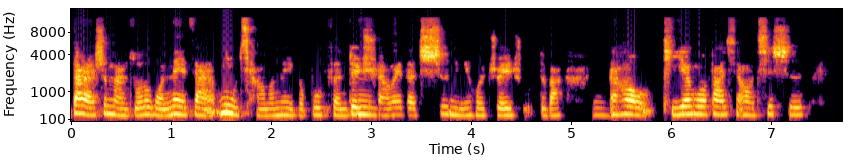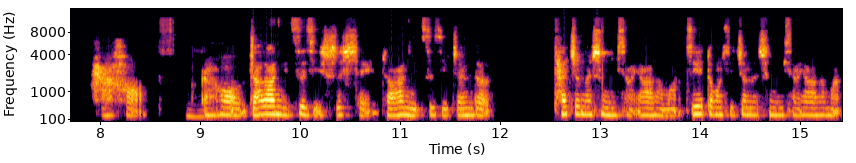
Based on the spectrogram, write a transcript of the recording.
当然是满足了我内在慕强的那个部分，对权威的痴迷和追逐，对吧？然后体验过，发现哦，其实还好。然后找到你自己是谁，找到你自己真的，他真的是你想要的吗？这些东西真的是你想要的吗？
